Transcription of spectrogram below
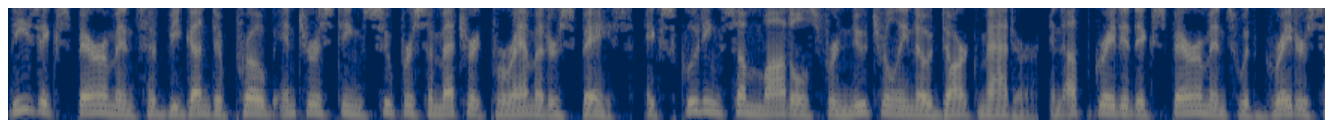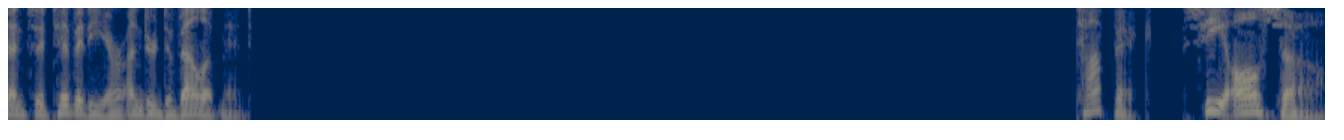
These experiments have begun to probe interesting supersymmetric parameter space, excluding some models for neutralino dark matter, and upgraded experiments with greater sensitivity are under development. See also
